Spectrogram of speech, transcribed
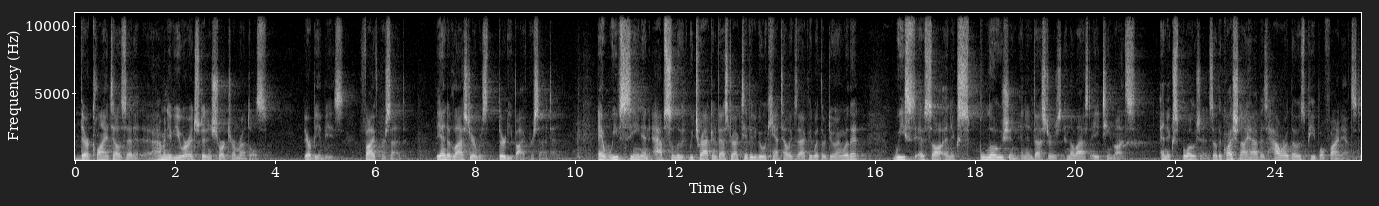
their clientele said, How many of you are interested in short term rentals, Airbnbs? 5%. The end of last year was 35%. And we've seen an absolute, we track investor activity, but we can't tell exactly what they're doing with it. We saw an explosion in investors in the last 18 months an explosion. So the question I have is how are those people financed?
